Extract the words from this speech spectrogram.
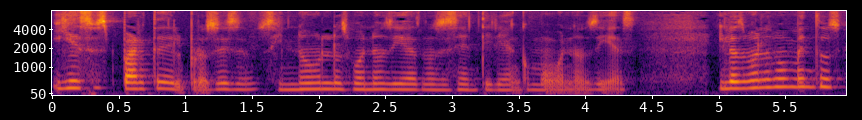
y eso es parte del proceso. Si no, los buenos días no se sentirían como buenos días. Y los malos momentos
